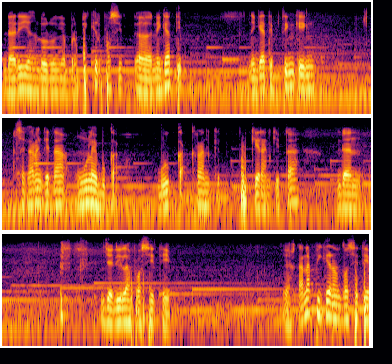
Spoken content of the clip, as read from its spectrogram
dari yang dulunya berpikir positif uh, negatif negatif thinking sekarang kita mulai buka buka keran pikiran kita dan jadilah positif. Ya karena pikiran positif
